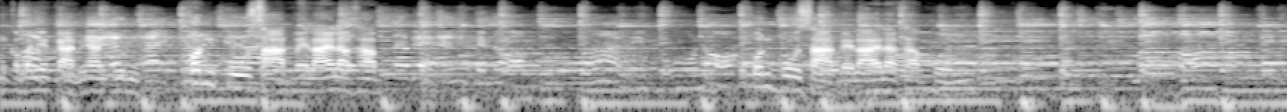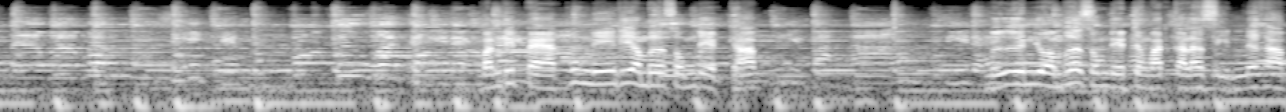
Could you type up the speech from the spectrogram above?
ำกับบรรยากาศงานคุณค้นปูศาสตร์ไวร้ายแล้วครับค้นปูศาสตร์ไวร้ายแล้วครับผม วันที่ 8 พรุ่งนี้ที่อำเภอสมเด็จครับ มืออื่นอยู่อำเภอสมเด็จจังหวัดกาฬสินนะครับ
